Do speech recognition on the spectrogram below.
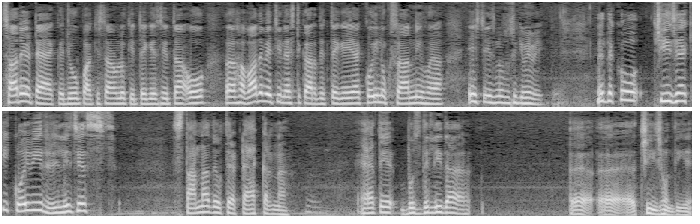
ਸਾਰੇ ਅਟੈਕ ਜੋ ਪਾਕਿਸਤਾਨ ਵੱਲੋਂ ਕੀਤੇ ਗਏ ਸੀ ਤਾਂ ਉਹ ਹਵਾ ਦੇ ਵਿੱਚ ਹੀ ਨਸ਼ਟ ਕਰ ਦਿੱਤੇ ਗਏ ਆ ਕੋਈ ਨੁਕਸਾਨ ਨਹੀਂ ਹੋਇਆ। ਇਸ ਚੀਜ਼ ਨੂੰ ਤੁਸੀਂ ਕਿਵੇਂ ਵੇਖਦੇ ਹੋ? ਨਹੀਂ ਦੇਖੋ ਚੀਜ਼ ਹੈ ਕਿ ਕੋਈ ਵੀ ਰਿਲੀਜੀਅਸ ਸਥਾਨਾਂ ਦੇ ਉੱਤੇ ਅਟੈਕ ਕਰਨਾ ਇਹ ਤੇ ਬੁਜ਼ਦਿਲੀ ਦਾ ਚੀਜ਼ ਹੁੰਦੀ ਹੈ।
